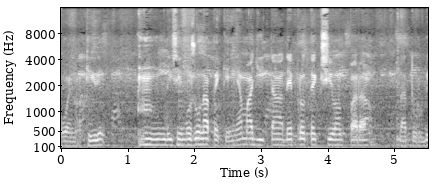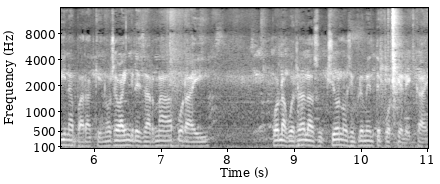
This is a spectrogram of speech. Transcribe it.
Bueno, aquí le hicimos una pequeña mallita de protección para la turbina para que no se va a ingresar nada por ahí por la fuerza de la succión o simplemente porque le cae.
